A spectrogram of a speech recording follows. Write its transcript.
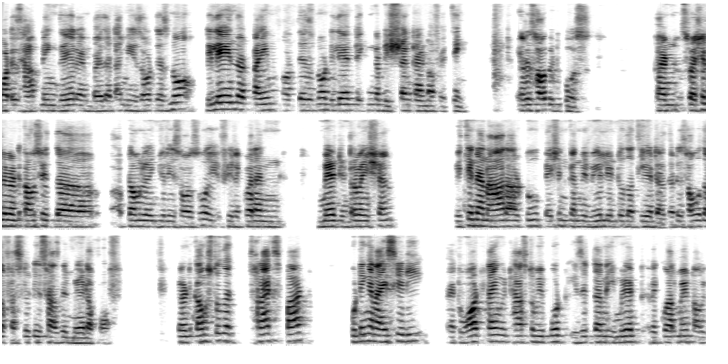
what is happening there, and by the time he is out, there's no delay in the time or there's no delay in taking a decision kind of a thing. That is how it goes. And especially when it comes with the abdominal injuries also, if you require an immediate intervention, within an hour or two, patient can be wheeled into the theater. That is how the facilities has been made up of. When it comes to the thorax part, putting an ICD, at what time it has to be put, is it an immediate requirement or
